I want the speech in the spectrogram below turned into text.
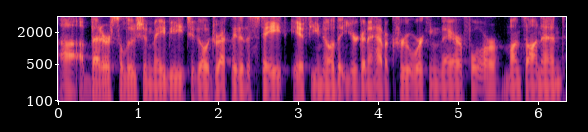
Uh, a better solution may be to go directly to the state if you know that you're going to have a crew working there for months on end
